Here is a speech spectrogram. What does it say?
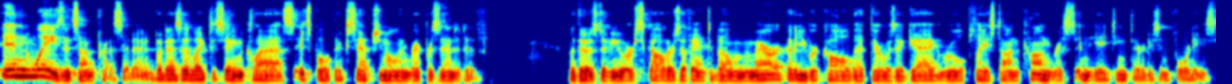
In ways, it's unprecedented, but as I like to say in class, it's both exceptional and representative. For those of you who are scholars of antebellum America, you recall that there was a gag rule placed on Congress in the 1830s and 40s.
